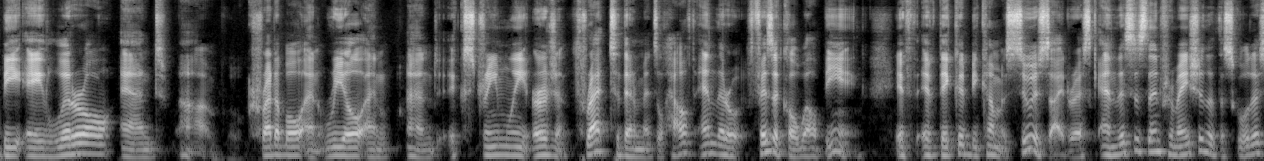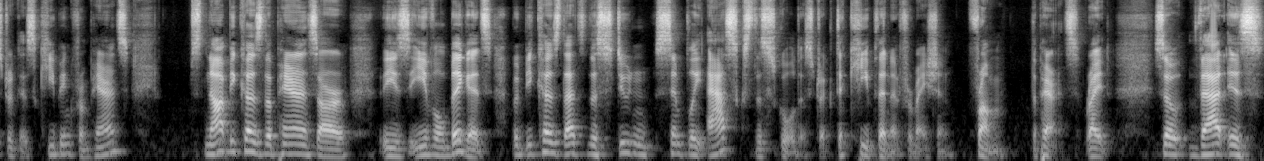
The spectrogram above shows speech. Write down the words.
be a literal and um, credible and real and, and extremely urgent threat to their mental health and their physical well-being. If, if they could become a suicide risk and this is the information that the school district is keeping from parents it's not because the parents are these evil bigots but because that's the student simply asks the school district to keep that information from the parents right? So that is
